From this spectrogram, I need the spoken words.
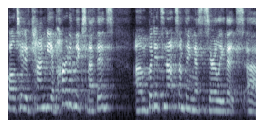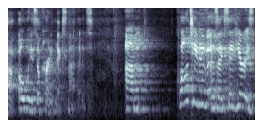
Qualitative can be a part of mixed methods, um, but it's not something necessarily that's uh, always a part of mixed methods. Um, qualitative, as I say here, is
